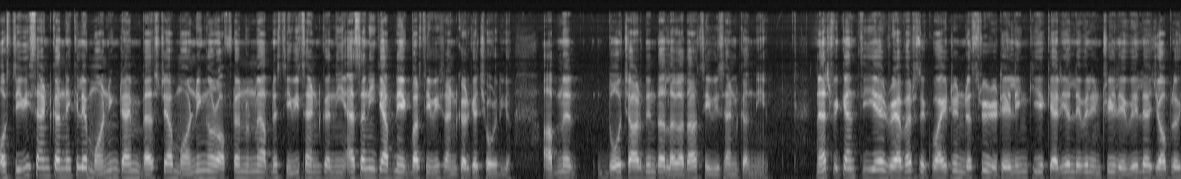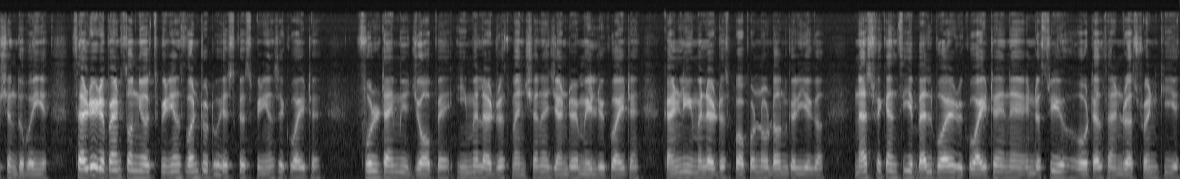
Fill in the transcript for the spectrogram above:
और सीवी सेंड करने के लिए मॉर्निंग टाइम बेस्ट है। आप मॉर्निंग और आफ्टरनून में आपने सीवी सेंड करनी है। ऐसा नहीं कि आपने एक बार सीवी सेंड करके छोड़ दिया। आपने दो चार दिन तक लगातार सीवी सेंड करनी है। नेक्स्ट वैकेंसी है। ड्राइवर रिक्वायर्ड इंडस्ट्री रिटेलिंग की है। कैरियर लेवल इंट्री लेवल है। जॉब लोकेशन दुबई है। Salary depends on your experience one to two years का एक्सपीरियंस रिक्वायर्ड है। फुल टाइम ये जॉब है, ईमेल एड्रेस मेंशन है, जेंडर मेल रिक्वायर्ड है, kindly email address proper note down करिएगा। नेक्स्ट वैकेंसी ये बेल बॉय रिक्वायर्ड है, इन्हें इंडस्ट्री, होटल्स एंड रेस्टोरेंट की है।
